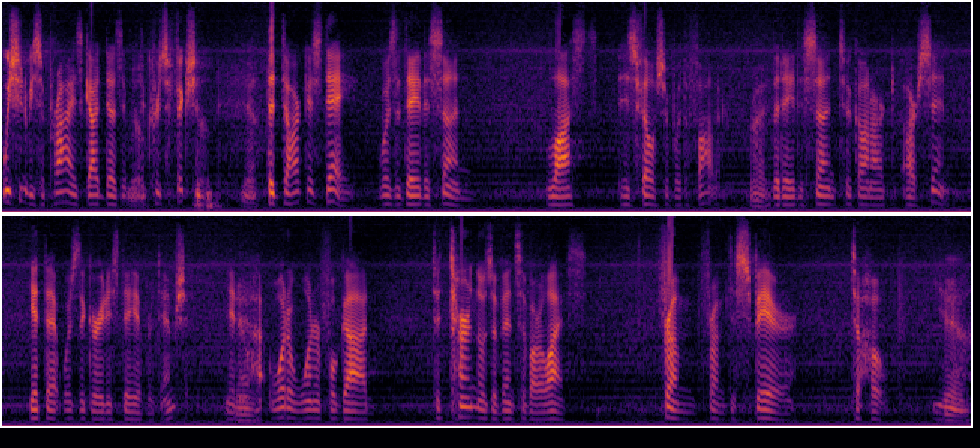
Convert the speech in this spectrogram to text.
we shouldn't be surprised. God does it with No. the crucifixion. Yeah, The darkest day was the day the Son lost his fellowship with the Father. right. The day the Son took on our our sin. Yet that was the greatest day of redemption. You know, Yeah. how, what a wonderful God to turn those events of our lives from from despair to hope. Yeah, know?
